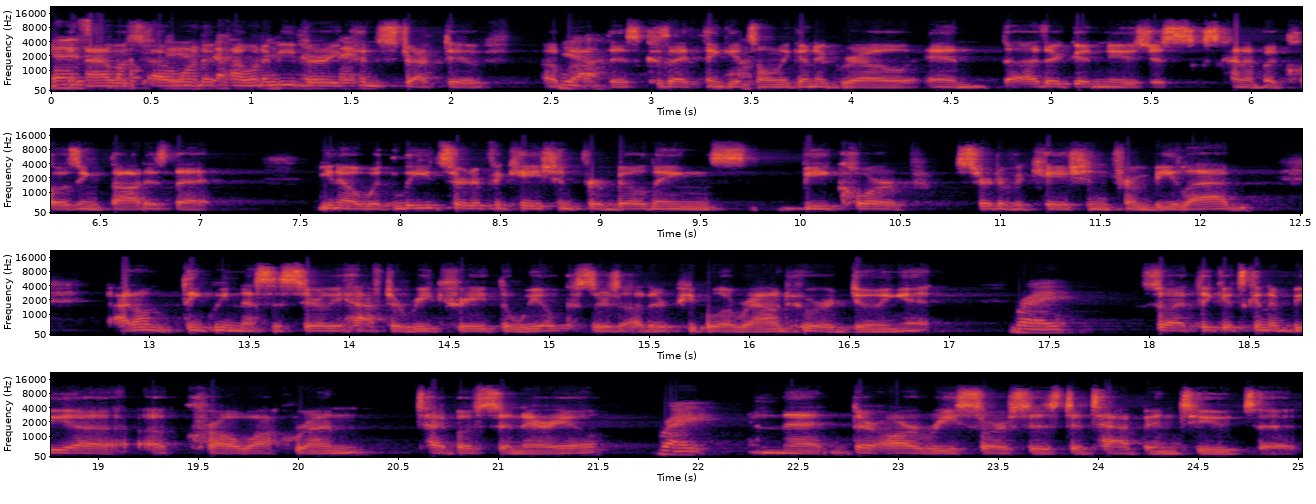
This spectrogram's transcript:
And And I was, I want to, I want to be very constructive about Yeah. this because I think it's only going to grow. And the other good news, just kind of a closing thought, is that you know, with LEED certification for buildings, B Corp certification from B Lab, I don't think we necessarily have to recreate the wheel because there's other people around who are doing it. right, So I think it's going to be a, a crawl, walk, run type of scenario, right. and that there are resources to tap into to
